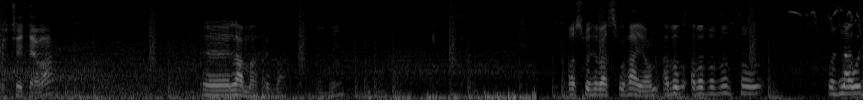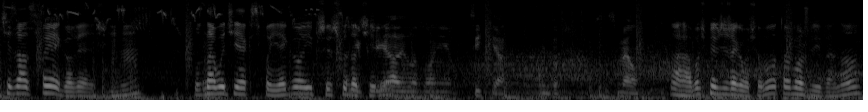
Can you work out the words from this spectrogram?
Vieš čo je ťava? E, lama chyba. Mhm. Osły chyba słuchają, albo, albo po prostu uznały cię za swojego, wiesz. Mhm. Uznały cię jak swojego i przyszły do Oni ciebie. prijali, lebo oni cítia. Oni to smell. Aha, bo śmierdzisz jak osioł, no to możliwe, no.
